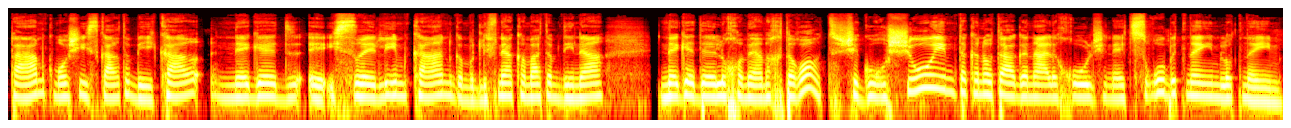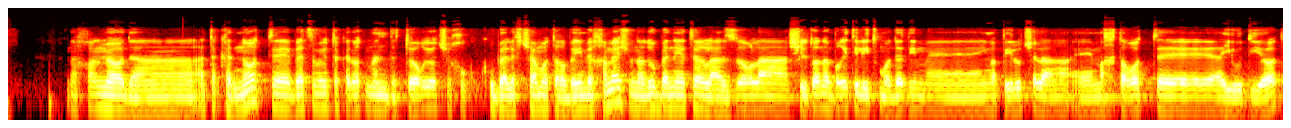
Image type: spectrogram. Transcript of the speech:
פעם, כמו שהזכרת, בעיקר נגד אה, ישראלים כאן, גם עוד לפני הקמת המדינה, נגד אה, לוחמי המחתרות, שגורשו עם תקנות ההגנה לחו"ל, שנעצרו בתנאים לא תנאים. נכון מאוד, התקנות אה, בעצם היו תקנות מנדטוריות שחוקקו ב-1945 ונועדו בין היתר לעזור לשלטון הבריטי להתמודד עם, אה, עם הפעילות של המחתרות אה, היהודיות.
